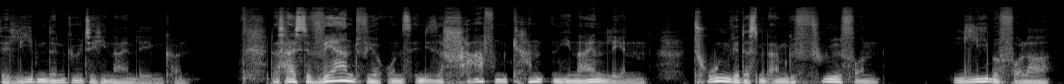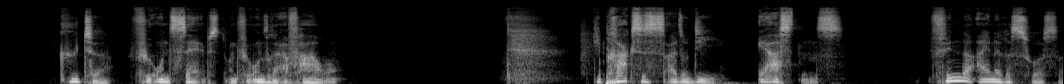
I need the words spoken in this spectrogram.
der liebenden Güte hineinlegen können. Das heißt, während wir uns in diese scharfen Kanten hineinlehnen, tun wir das mit einem Gefühl von liebevoller Güte für uns selbst und für unsere Erfahrung. Die Praxis ist also die, erstens, finde eine Ressource,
